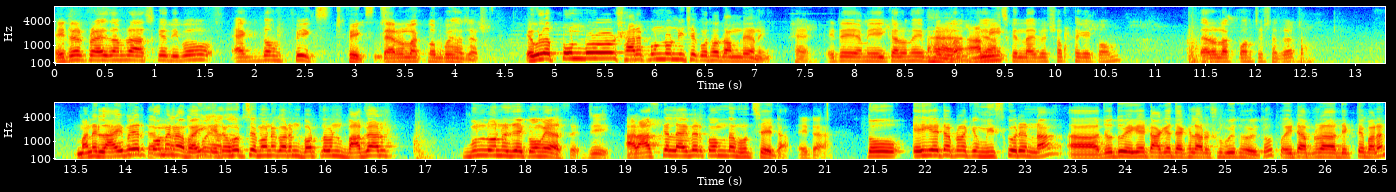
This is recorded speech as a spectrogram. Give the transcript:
এটার প্রাইস আমরা আজকে দিব একদম ফিক্সড ফিক্সড তেরো লাখ নব্বই হাজার। এগুলো পনেরো সাড়ে পনেরো নিচে কোথাও দাম দেওয়া নেই। হ্যাঁ এটাই আমি এই কারণেই হ্যাঁ, বললাম আমি- আজকের লাইভের সব থেকে কম তেরো লাখ পঞ্চাশ হাজার। মানে লাইভের কমে না ভাই এটা হচ্ছে মনে করেন বর্তমান বাজার মূল্য অনুযায়ী কমে আছে। জি। আর আজকের লাইভের কম দাম হচ্ছে এটা। এটা। তো এই গাড়িটা আপনারা কেউ মিস করেন না। যদিও এই গাড়িটা আগে দেখালে আরও সুবিধা হইতো। তো এটা আপনারা দেখতে পারেন।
